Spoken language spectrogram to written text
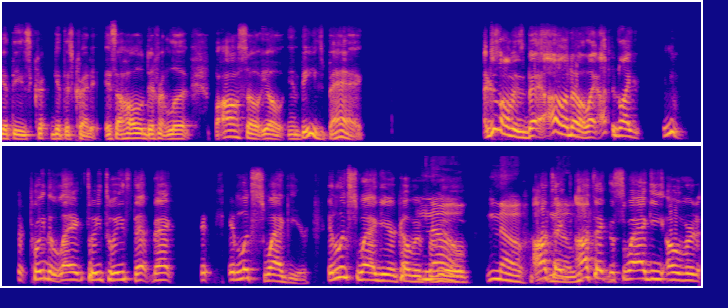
get these get this credit. It's a whole different look. But also, yo, Embiid's bag. I just his back. I don't know. Like I just like between the legs, tweet, tweet, step back. It, it looks swaggier. It looks swaggier coming from him. No, no. I'll take no. I'll take the swaggy over.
